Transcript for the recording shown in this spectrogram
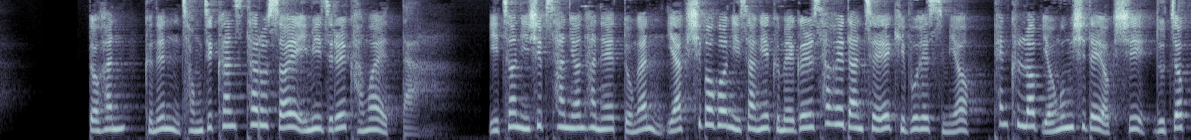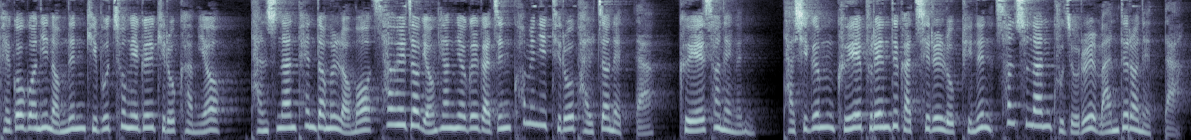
또한 그는 정직한 스타로서의 이미지를 강화했다. 2024년 한 해 동안 약 10억 원 이상의 금액을 사회단체에 기부했으며 팬클럽 영웅시대 역시 누적 100억 원이 넘는 기부 총액을 기록하며 단순한 팬덤을 넘어 사회적 영향력을 가진 커뮤니티로 발전했다. 그의 선행은 다시금 그의 브랜드 가치를 높이는 선순환 구조를 만들어냈다.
